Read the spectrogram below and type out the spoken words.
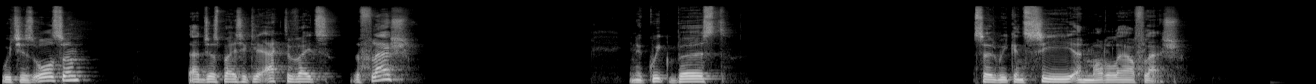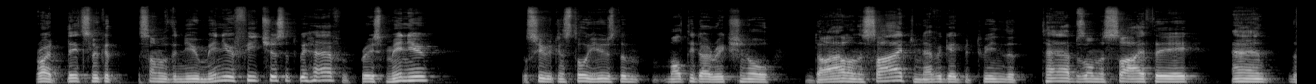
which is awesome. That just basically activates the flash in a quick burst so that we can see and model our flash. Right, let's look at some of the new menu features that we have. We press menu. You'll see we can still use the multi-directional dial on the side to navigate between the tabs on the side there and the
